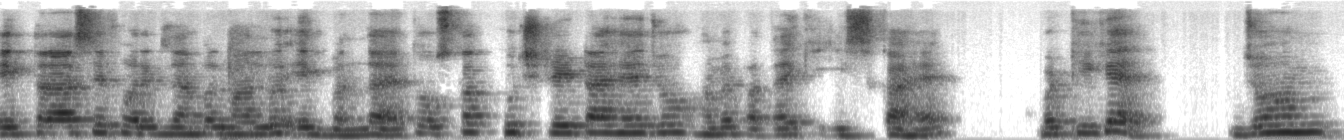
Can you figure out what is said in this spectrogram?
एक तरह से फॉर एग्जांपल मान लो एक बंदा है तो उसका कुछ डेटा है जो हमें पता है कि इसका है बट ठीक है जो हम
